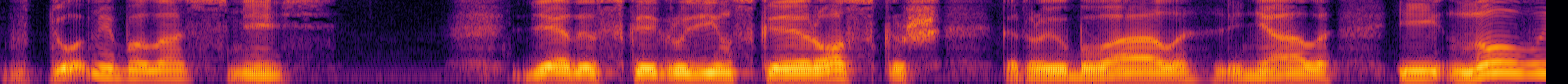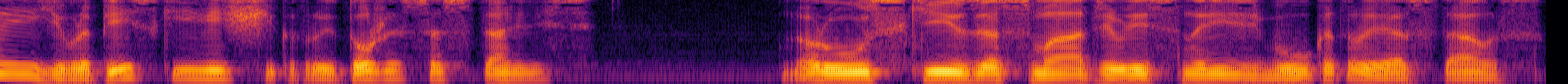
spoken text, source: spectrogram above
В доме была смесь. Дедовская грузинская роскошь, которая убывала, линяла, и новые европейские вещи, которые тоже состарились. Но русские засматривались на резьбу, которая осталась,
